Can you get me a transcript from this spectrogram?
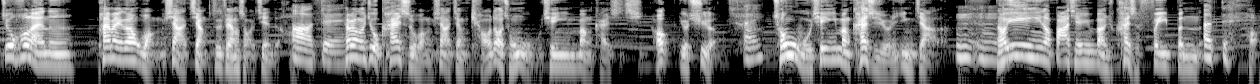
就后来呢。拍卖官往下降，这是非常少见的哈。啊，对。拍卖官就开始往下降，调到从五千英镑开始起。好，有趣了。哎，从五千英镑开始有人应价了。嗯嗯。然后一应到八千英镑就开始飞奔了。啊，对。好，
